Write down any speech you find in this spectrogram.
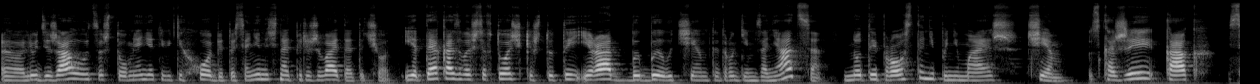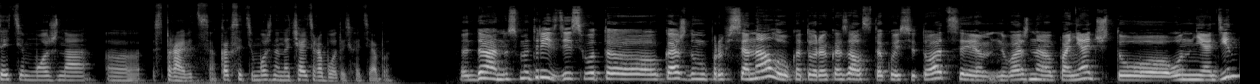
э, люди жалуются, что у меня нет никаких хобби, то есть они начинают переживать на этот счет. И ты оказываешься в точке, что ты и рад бы был чем-то другим заняться, но ты просто не понимаешь, чем. Скажи, как с этим можно э, справиться, как с этим можно начать работать хотя бы. Да, ну смотри, здесь вот э, каждому профессионалу, который оказался в такой ситуации, важно понять, что он не один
